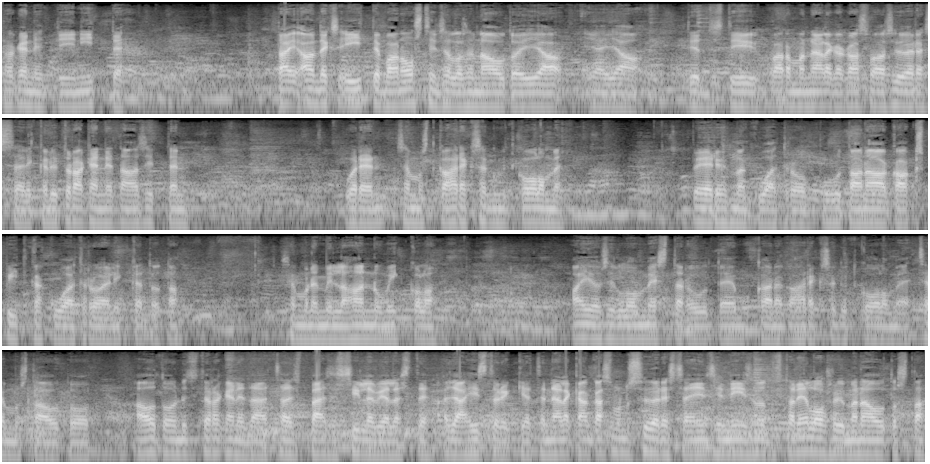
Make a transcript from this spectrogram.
rakennettiin itse. Tai anteeksi, ei itse, vaan ostin sellaisen auton ja, ja, ja tietysti varmaan nälkä kasvaa syödessä, eli nyt rakennetaan sitten vuoden semmoista 83 B-ryhmän Quattro, puhutaan A2 pitkä Quattro, eli tota, semmoinen, millä Hannu Mikkola ajoi silloin mestaruuteen mukana 83, että semmoista autoa, autoa nyt sitten rakennetaan, että saisi pääse sillä vielä sitten ajaa historiikkia, että nälkä on kasvanut syödessä ensin niin sanotusta nelosryhmän autosta,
